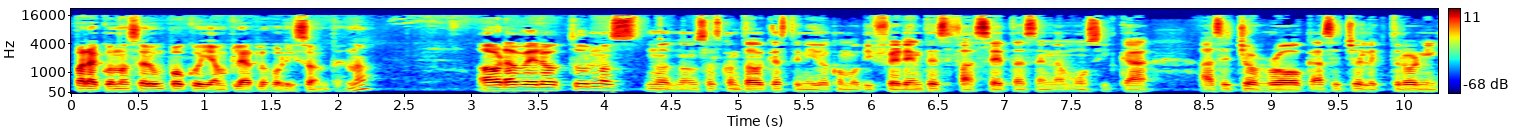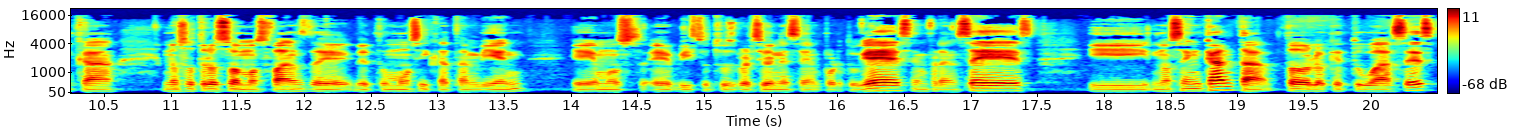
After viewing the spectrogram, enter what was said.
para conocer un poco y ampliar los horizontes, ¿no? Ahora, Vero, tú nos, nos, has contado que has tenido como diferentes facetas en la música, has hecho rock, has hecho electrónica, nosotros somos fans de, tu música también, hemos eh, visto tus versiones en portugués, en francés, y nos encanta todo lo que tú haces,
